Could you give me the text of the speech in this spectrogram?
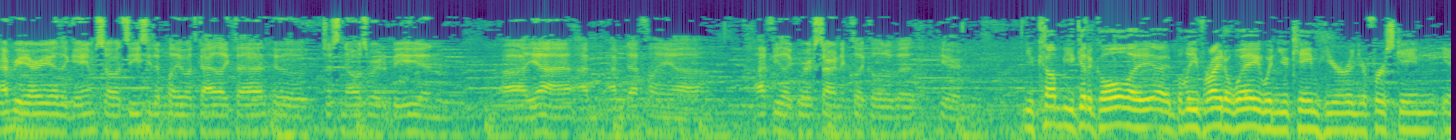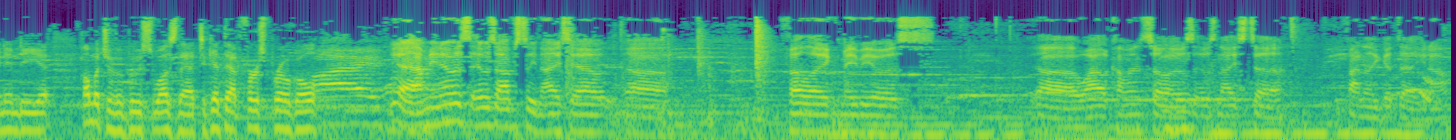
every area of the game, so it's easy to play with a guy like that who just knows where to be. And uh, yeah, I'm, I'm definitely. Uh, I feel like we're starting to click a little bit here. You come, you get a goal, I, I, believe, right away when you came here in your first game in Indy. How much of a boost was that to get that first pro goal? Yeah, I mean, it was it was obviously nice. Yeah, uh, felt like maybe it was uh, a while coming, so it was it was nice to finally get that. You know.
